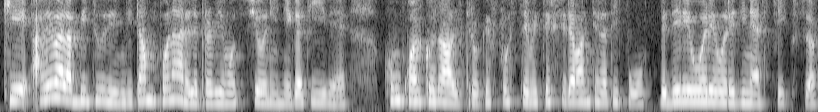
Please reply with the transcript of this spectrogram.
che aveva l'abitudine di tamponare le proprie emozioni negative con qualcos'altro che fosse mettersi davanti alla tv, vedere ore e ore di Netflix,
